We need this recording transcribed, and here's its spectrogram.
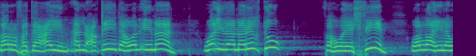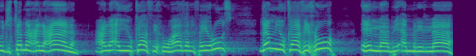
طرفة عين العقيدة والإيمان وإذا مرضت فهو يشفين. والله لو اجتمع العالم على أن يكافحوا هذا الفيروس لم يكافحوه إلا بأمر الله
